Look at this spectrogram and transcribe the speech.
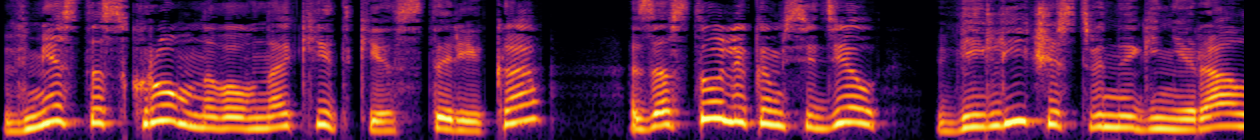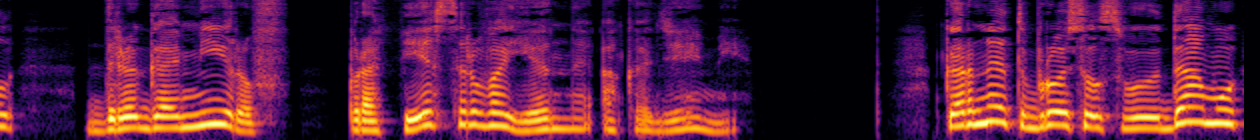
вместо скромного в накидке старика за столиком сидел величественный генерал Драгомиров, профессор военной академии. Корнет бросил свою даму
